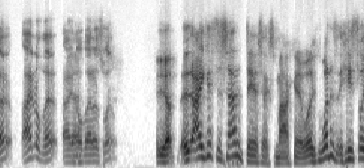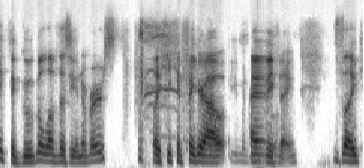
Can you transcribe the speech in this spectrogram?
that. I know that. I Yeah. know that as well. Yep. I guess it's not a Deus Ex Machina. Like what is it? He's like the Google of this universe. Like he can figure out anything. It's like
